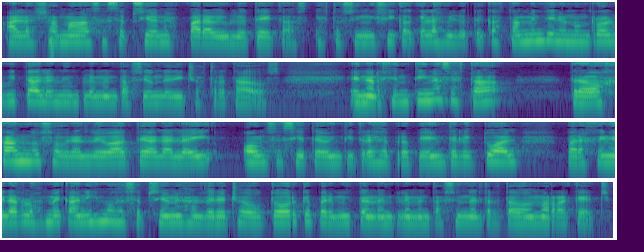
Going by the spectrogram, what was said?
a las llamadas excepciones para bibliotecas. Esto significa que las bibliotecas también tienen un rol vital en la implementación de dichos tratados. En Argentina se está trabajando sobre el debate a la Ley 11723 de propiedad intelectual para generar los mecanismos de excepciones al derecho de autor que permitan la implementación del Tratado de Marrakech.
